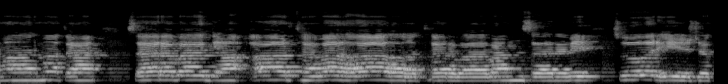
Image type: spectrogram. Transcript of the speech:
मान्मता सर्वज्ञ अर्थवथर्वं सर्वे सुरेशकुसुमात्मिका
